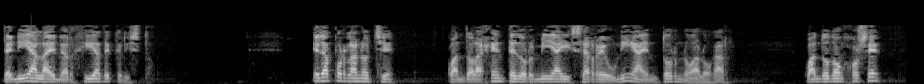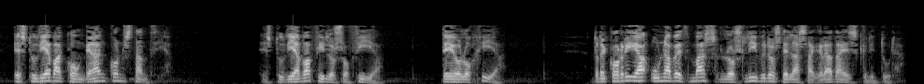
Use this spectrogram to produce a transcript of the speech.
tenía la energía de Cristo. Era por la noche, cuando la gente dormía y se reunía en torno al hogar, cuando don José estudiaba con gran constancia. Estudiaba filosofía, teología. Recorría una vez más los libros de la Sagrada Escritura.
